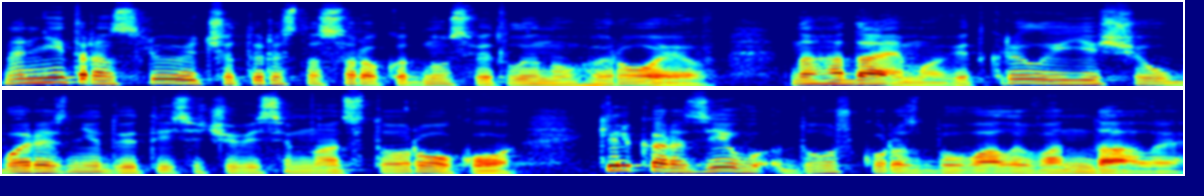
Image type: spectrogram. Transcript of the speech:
На ній транслюють 441 світлину героїв. Нагадаємо, відкрили її ще у березні 2018 року. Кілька разів дошку розбивали вандали.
